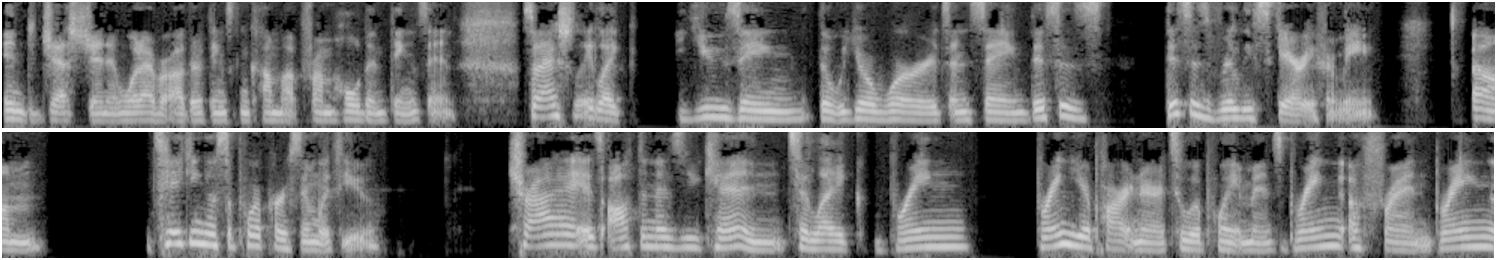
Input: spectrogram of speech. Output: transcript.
indigestion and whatever other things can come up from holding things in. So actually like using the your words and saying this is this is really scary for me. Um, taking a support person with you. Try as often as you can to like bring bring your partner to appointments bring a friend bring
